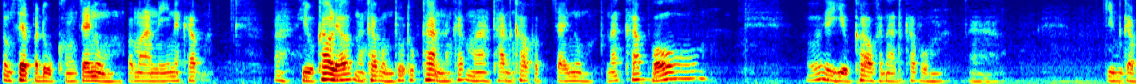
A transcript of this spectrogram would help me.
ต้มแซ่บปลาดุกของใจหนุ่มประมาณนี้นะครับหิวข้าวแล้วนะครับ ผมทุกทุกท่านนะครับ มาทานข้าวกับใจหนุ่มนะครับผมโอ้ยหิวข้าวขนาดครับผมกินกับ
